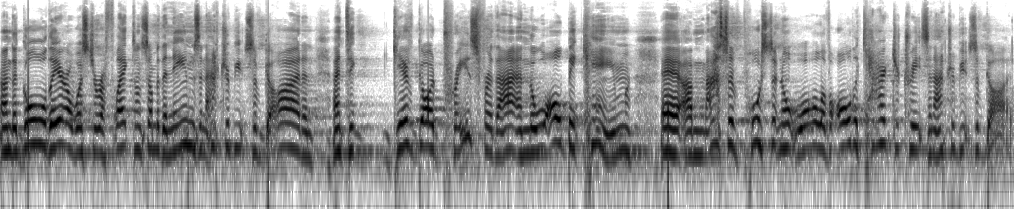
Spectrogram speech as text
And the goal there was to reflect on some of the names and attributes of God and, and to give God praise for that. And the wall became a, a massive post it note wall of all the character traits and attributes of God.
